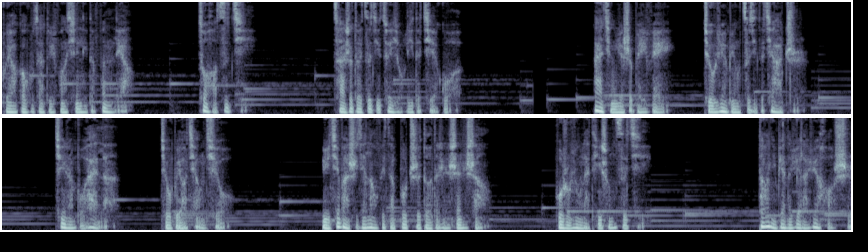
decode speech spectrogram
不要高估在对方心里的分量，做好自己，才是对自己最有利的结果。爱情越是卑微，就越没有自己的价值。既然不爱了，就不要强求。与其把时间浪费在不值得的人身上，不如用来提升自己。当你变得越来越好时，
